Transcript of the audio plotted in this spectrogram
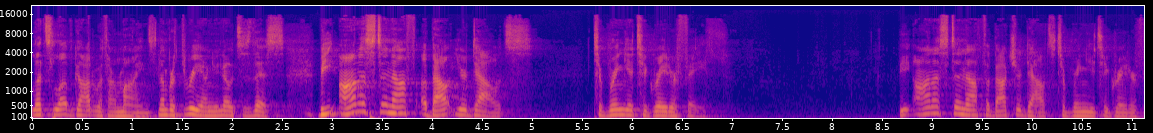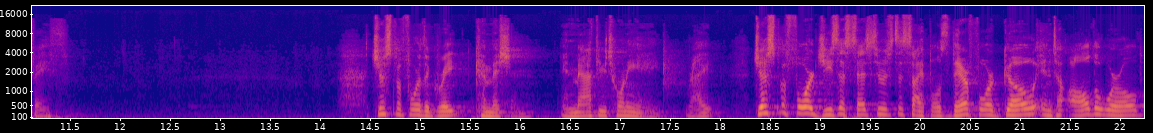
Let's love God with our minds. Number three on your notes is this be honest enough about your doubts to bring you to greater faith. Be honest enough about your doubts to bring you to greater faith. Just before the Great Commission in Matthew 28, right? Just before Jesus says to his disciples, Therefore, go into all the world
